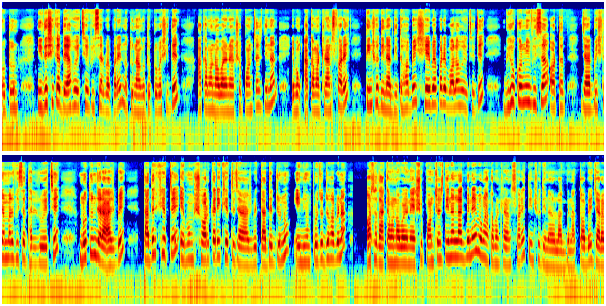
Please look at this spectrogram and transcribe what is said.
নতুন নির্দেশিকা দেওয়া হয়েছে ভিসার ব্যাপারে, নতুন আগত প্রবাসীদের আকামা নবায়নে একশো পঞ্চাশ দিনার এবং আকামা ট্রান্সফারে তিনশো দিনার দিতে হবে। সে ব্যাপারে বলা হয়েছে যে গৃহকর্মী ভিসা, অর্থাৎ যারা বিশ নম্বর ভিসাধারী রয়েছে, নতুন যারা আসবে তাদের ক্ষেত্রে এবং সরকারি ক্ষেত্রে যারা আসবে তাদের জন্য এই নিয়ম প্রযোজ্য হবে না। অর্থাৎ আকামা নবায়নে একশো পঞ্চাশ দিনার লাগবে না এবং আকামা ট্রান্সফারে তিনশো দিনারও লাগবে না। তবে যারা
